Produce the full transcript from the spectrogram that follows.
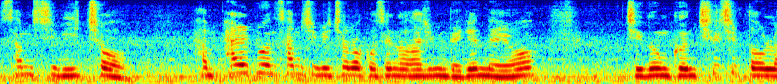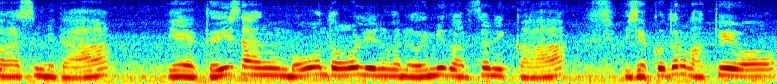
32초, 한 8분 32초라고 생각하시면 되겠네요. 지금 근 70도 올라갔습니다. 예, 더 이상 뭐 온도 올리는 건 의미가 없으니까 이제 끄도록 할게요.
